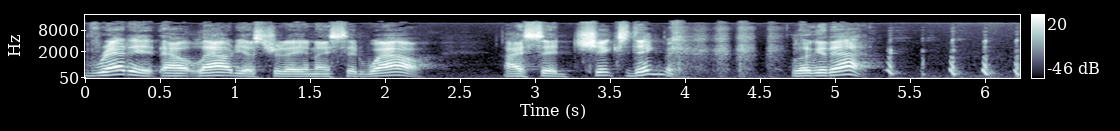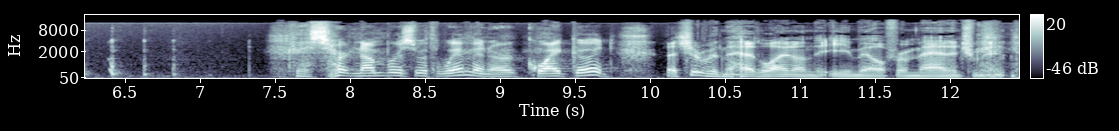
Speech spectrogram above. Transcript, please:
read it out loud yesterday, and I said, "Wow!" I said, "Chicks dig me." Look at that. Because our numbers with women are quite good. That should have been the headline on the email from management.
